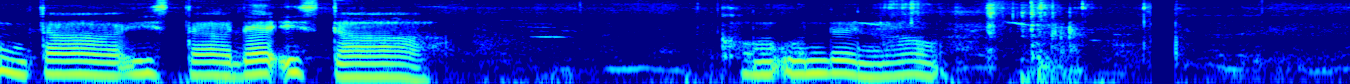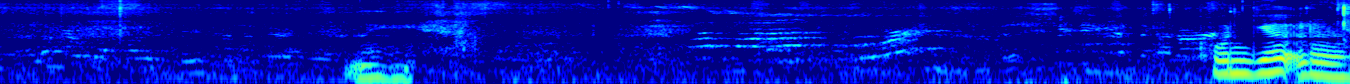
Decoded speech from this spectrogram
นตาอิสตาแดอิสตาคอมอุ่นด้วยแล้วนี่คนเยอะเลย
